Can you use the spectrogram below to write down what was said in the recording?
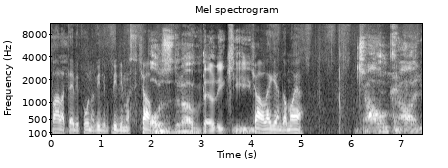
Hvala tebi puno, vidim, vidimo se. Ćao. Pozdrav veliki. Ćao, legendo moja. Ćao, kralju.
